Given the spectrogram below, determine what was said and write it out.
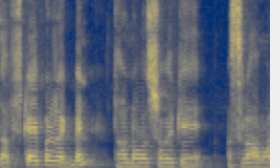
সাবস্ক্রাইব করে রাখবেন। ধন্যবাদ সবাইকে। আসসালামু আলাইকুম।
